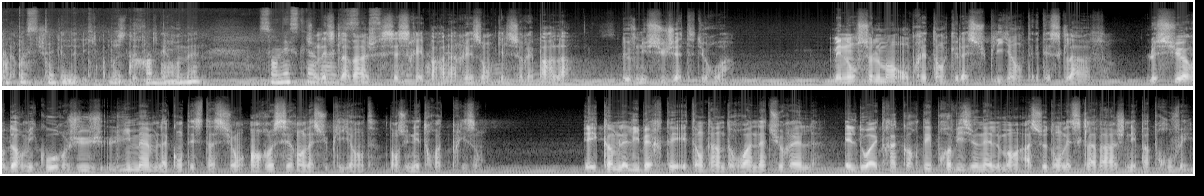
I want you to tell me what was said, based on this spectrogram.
apostolique et romaine. romaine. Son esclavage, Son esclavage cesserait par la raison qu'elle serait par là, devenue sujette du roi. Mais non seulement on prétend que la suppliante est esclave, le sieur Dormicourt juge lui-même la contestation en resserrant la suppliante dans une étroite prison. Et comme la liberté étant un droit naturel, elle doit être accordée provisionnellement à ceux dont l'esclavage n'est pas prouvé.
